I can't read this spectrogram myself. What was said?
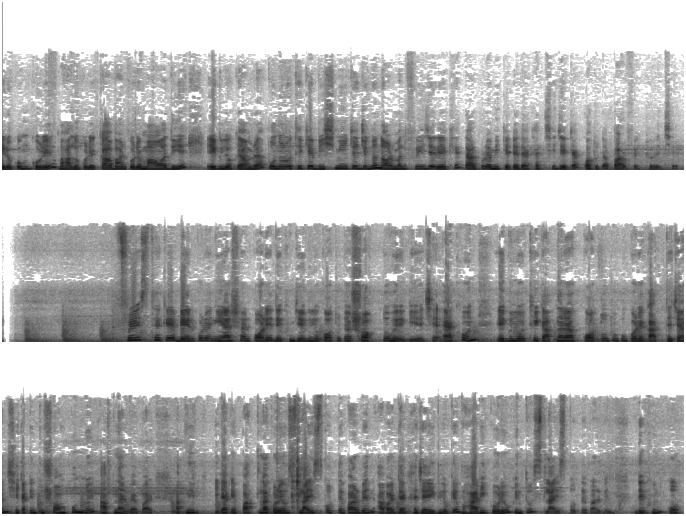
এরকম করে ভালো করে কাভার করে মাওয়া দিয়ে এগুলোকে আমরা পনেরো থেকে বিশ মিনিটের জন্য নর্মাল ফ্রিজে রেখে তারপর আমি কেটে দেখাচ্ছি যে এটা কতটা পারফেক্ট হয়েছে। ফ্রিজ থেকে বের করে নিয়ে আসার পরে দেখুন যে এগুলো কতটা শক্ত হয়ে গিয়েছে। এখন এগুলো ঠিক আপনারা কতটুকু করে কাটতে চান সেটা কিন্তু সম্পূর্ণই আপনার ব্যাপার। আপনি এটাকে পাতলা করেও স্লাইস করতে পারবেন, আবার দেখা যায় এগুলোকে ভারী করেও কিন্তু স্লাইস করতে পারবেন। দেখুন কত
